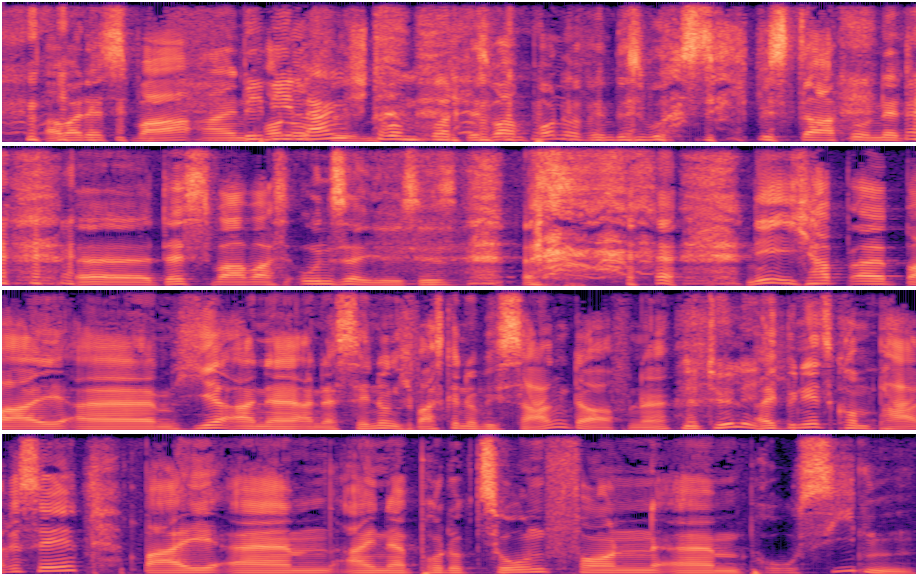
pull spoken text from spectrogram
Aber das war ein Bibi Pornofilm. Langstrumpf, oder? Das war ein Pornofilm, das wusste ich bis dato nicht. Äh, das war was Unseriöses. nee, ich habe äh, bei ähm, hier einer einer Sendung, ich weiß gar nicht, ob ich sagen darf, ne? Natürlich. Ich bin jetzt Komparse bei ähm, einer Produktion von ähm, Pro7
